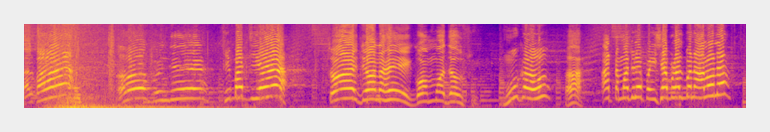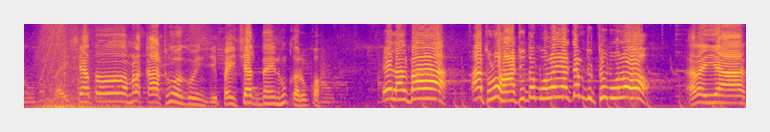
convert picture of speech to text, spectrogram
લાલભા! ઓ ગુંજી કિંમત જીયા ચોય જો નહીં ગોમમાં જઉં છું. હું કહું? હા. આ તમારા જોડે પૈસા પડે બને આલો ને. પૈસા તો હમણાં કાઠું ગુંજી પૈસા જ નહીં હું કરું કહો. એ લાલભા આ થોડું સાચું તો બોલો યાર ચમ જુઠ્ઠું બોલો અરે યાર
